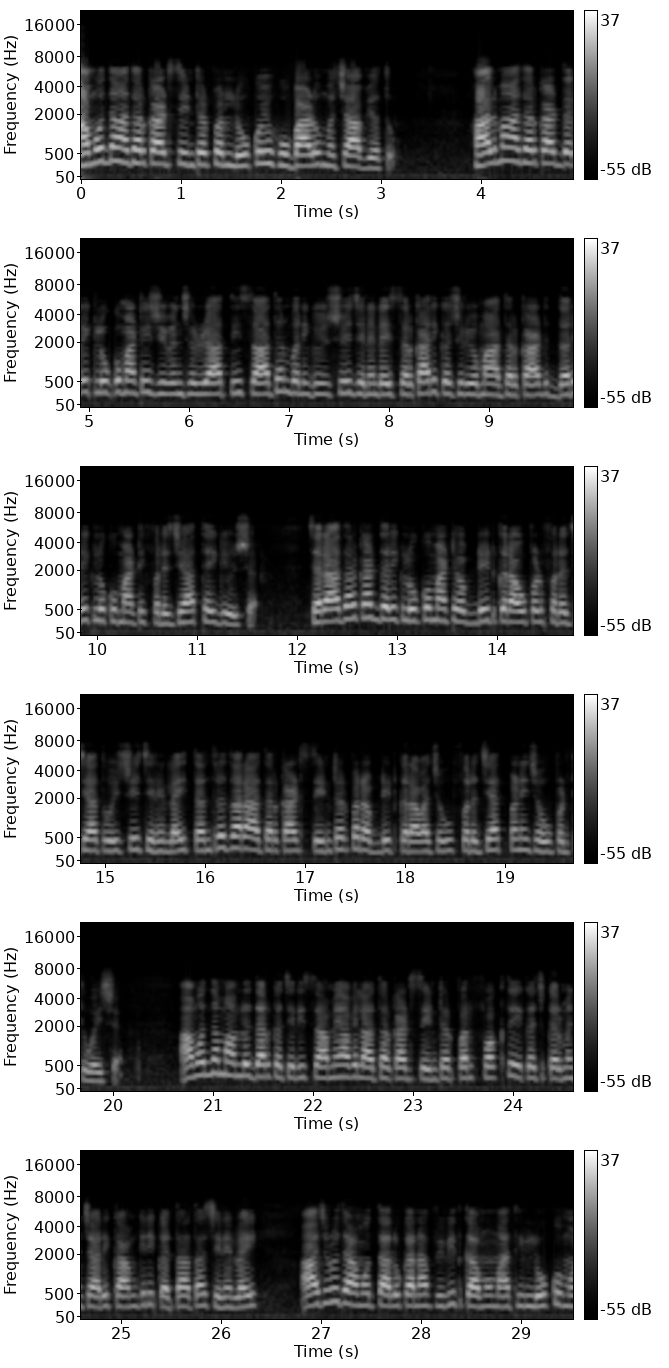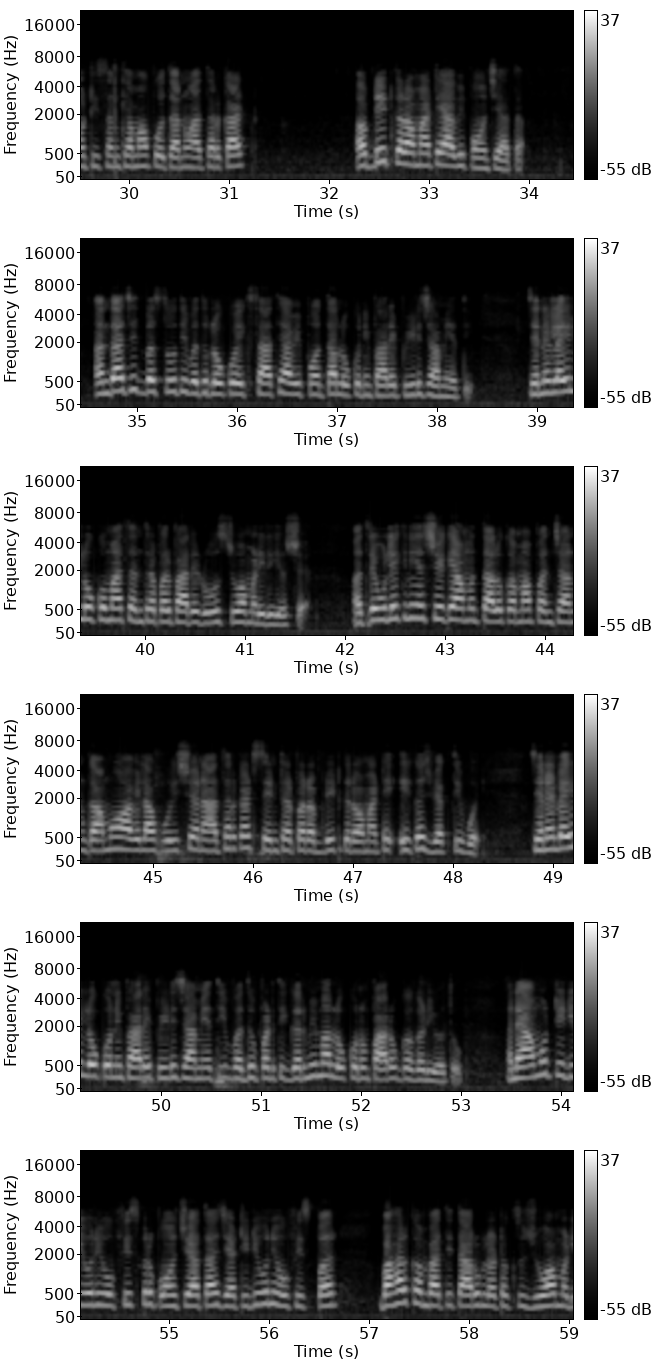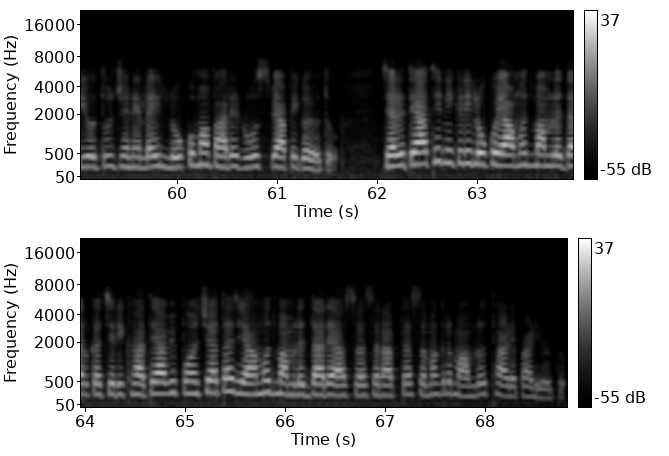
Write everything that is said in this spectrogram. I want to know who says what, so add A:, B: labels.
A: આમોદના આધાર card centre પર લોકોએ હોબાળો મચાવ્યો હતો. હાલમાં આધાર કાર્ડ દરેક લોકો માટે જીવન જરૂરિયાતની સાધન બની ગયું છે, જેને લઈ સરકારી કચેરીઓમાં આધાર કાર્ડ દરેક લોકો માટે ફરજિયાત થઈ ગયું છે. જ્યારે આધાર કાર્ડ દરેક લોકો માટે અપડેટ કરાવવું પણ ફરજિયાત હોય છે, જેને લઈ તંત્ર દ્વારા આધાર કાર્ડ સેન્ટર પર અપડેટ કરાવવા જવું ફરજિયાતપણે જવું પડતું હોય છે. આમોદના મામલતદાર કચેરી સામે આવેલ આધાર કાર્ડ સેન્ટર પર ફક્ત એક જ કર્મચારી કામગીરી કરતા હતા, જેને લઈ આજરોજ આમોદ તાલુકાના વિવિધ ગામોમાંથી લોકો મોટી સંખ્યામાં પોતાનું આધાર કાર્ડ અપડેટ કરવા માટે આવી પહોંચ્યા હતા. અંદાજિત બસોથી વધુ લોકો એકસાથે આવી પહોંચતા લોકોની ભારે ભીડ જામી હતી, જેને લઈ લોકોમાં તંત્ર પર ભારે રોષ જોવા મળી રહ્યો છે. અત્રે ઉલ્લેખનીય છે કે આમોદ તાલુકામાં પંચાવન ગામો આવેલા હોય છે અને આધાર કાર્ડ સેન્ટર પર અપડેટ કરવા માટે એક જ વ્યક્તિ હોય, જેને લઈ લોકોની ભારે ભીડ જામી હતી. વધુ પડતી ગરમીમાં લોકોનો પારો ગગડ્યો હતો. અને આમોદ ટીડીઓની ઓફિસ પર પહોંચ્યા હતા, જ્યાં ટીડીઓની ઓફિસ પર બહાર ખંભાતી તારું લટકતું જોવા મળ્યું હતું, જેને લઈ લોકોમાં ભારે રોષ વ્યાપી ગયો હતો. જ્યારે ત્યાંથી નીકળી લોકોએ આમોદ મામલતદાર કચેરી ખાતે આવી પહોંચ્યા હતા જે આમોદ મામલતદારે આશ્વાસન આપતા સમગ્ર મામલો થાળે પાડ્યો હતો.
